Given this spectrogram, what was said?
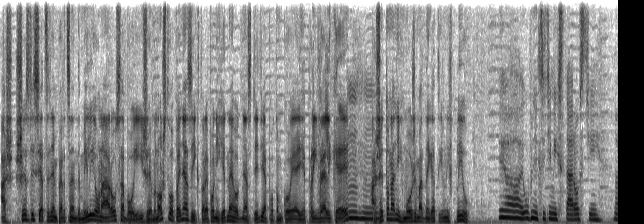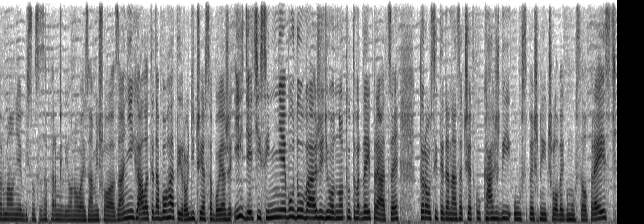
Až 67% milionárov sa bojí, že množstvo peňazí, ktoré po nich jedného dňa zdedia potomkovia, je priveľké mm-hmm. a že to na nich môže mať negatívny vplyv. Ja úplne cítim ich starosti. Normálne by som sa za pár miliónov aj zamýšľala za nich, ale teda bohatí rodičia sa boja, že ich deti si nebudú vážiť hodnotu tvrdej práce, ktorou si teda na začiatku každý úspešný človek musel prejsť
